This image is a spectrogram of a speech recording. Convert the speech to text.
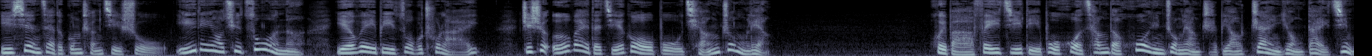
以现在的工程技术，一定要去做呢，也未必做不出来。只是额外的结构补强重量，会把飞机底部货舱的货运重量指标占用殆尽。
